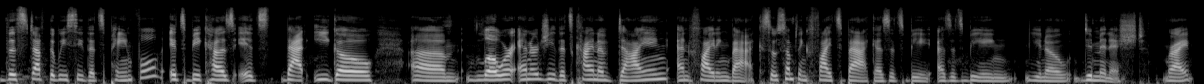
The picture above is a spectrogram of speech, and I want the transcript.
the stuff that we see that's painful it's because it's that ego um, lower energy that's kind of dying and fighting back so something fights back as it's being as it's being you know diminished right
